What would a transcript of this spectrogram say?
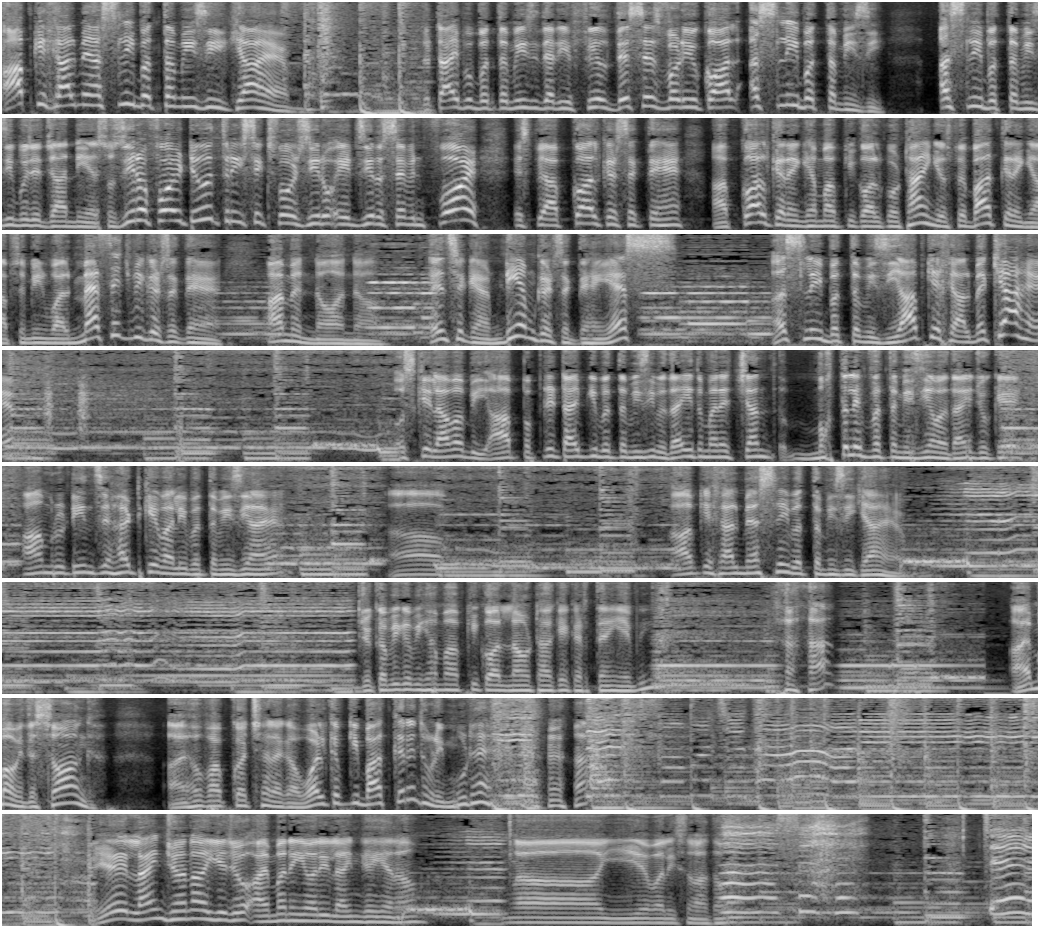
आपके ख्याल में असली बदतमीजी क्या है द टाइप ऑफ़ बदतमीजी that you feel this is what you call असली बदतमीजी। असली बदतमीजी मुझे जाननी है। So zero four two three six four zero eight zero seven four इस पे आप कॉल कर सकते हैं। आप कॉल करेंगे, हम आपकी कॉल को उठाएँगे, उस पर बात करेंगे, आपसे मीन वाल मैसेज भी कर सकते हैं। I mean no no Instagram DM कर सकते हैं यस असली बदतमीजी आपके ख्याल में क्या है? उसके अलावा भी आप अपने टाइप की बदतमीजी बताई तो मैंने चंद मुख्तलिफ़ बदतमीजियाँ बताई जो कि आम रूटीन से हट के वाली बदतमीजियाँ हैं। आपके ख्याल में असली बदतमीजी क्या है? जो कभी कभी हम आपकी कॉल ना उठा के करते हैं, ये भी। I am with song I hope आपको अच्छा लगा। वर्ल्ड कप की बात करें, थोड़ी मूड है। ये लाइन जो है ना ये जो आयमन वाली लाइन गई है ना आ, ये वाली सुनाता हूँ।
